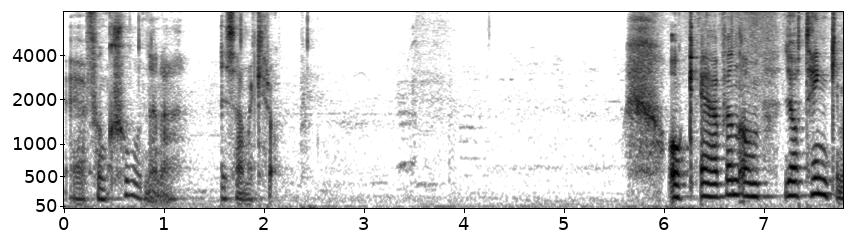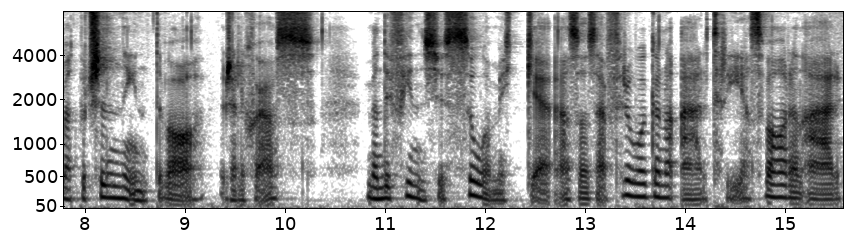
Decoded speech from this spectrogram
eh, funktionerna i samma kropp. Och även om jag tänker mig att Puccini inte var religiös. Men det finns ju så mycket. Alltså så här, frågorna är tre. Svaren är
